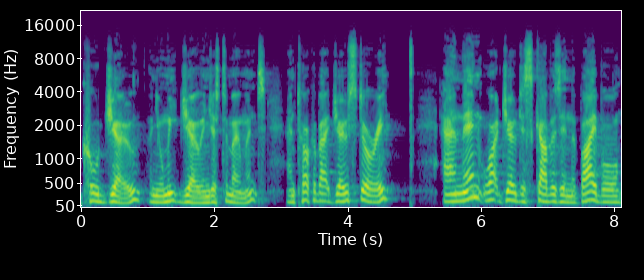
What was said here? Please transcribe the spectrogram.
called Joe, and you'll meet Joe in just a moment, and talk about Joe's story, and then what Joe discovers in the Bible,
